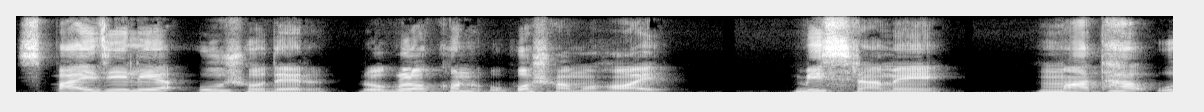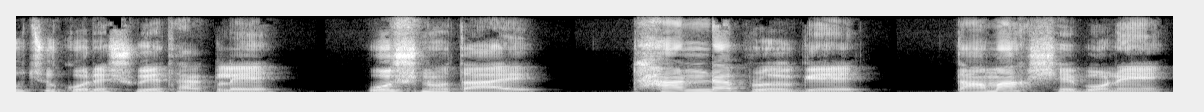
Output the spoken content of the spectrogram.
স্পাইজেলিয়া ঔষধের রোগলক্ষণ উপশম হয়। বিশ্রামে মাথা উঁচু করে শুয়ে থাকলে উষ্ণতায় ঠান্ডা প্রয়োগে তামাক সেবনে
